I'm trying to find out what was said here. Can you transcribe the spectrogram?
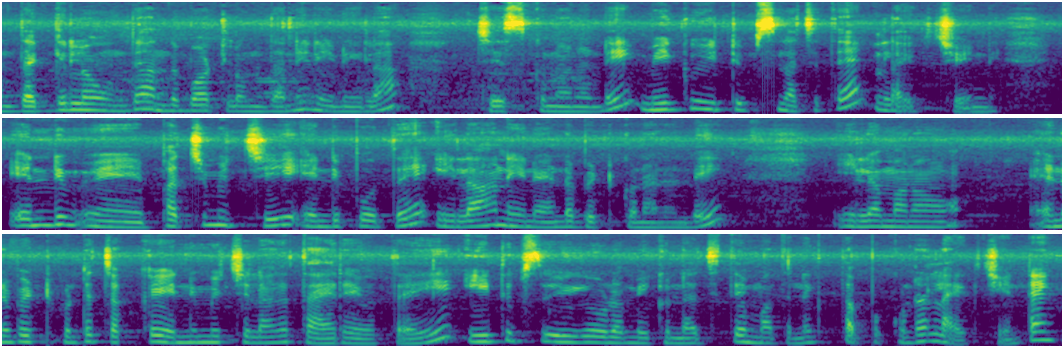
దగ్గరలో ఉంది అందుబాటులో ఉందని నేను ఇలా చేసుకున్నానండి. మీకు ఈ టిప్స్ నచ్చితే లైక్ చేయండి. ఎండి పచ్చిమిర్చి ఎండిపోతే ఇలా నేను ఎండబెట్టుకున్నానండి. ఇలా మనం ఎండబెట్టుకుంటే చక్కగా ఎండుమిర్చిలాగా తయారవుతాయి. ఈ టిప్స్ కూడా మీకు నచ్చితే మాత్రం తప్పకుండా లైక్ చేయండి. థ్యాంక్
